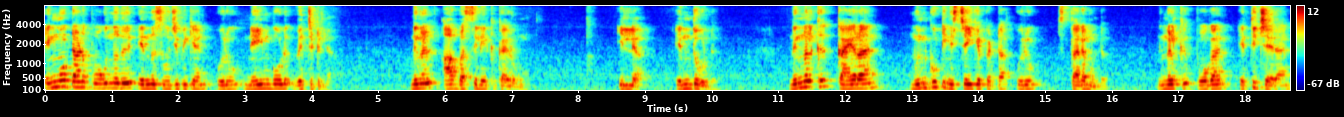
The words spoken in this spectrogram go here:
എങ്ങോട്ടാണ് പോകുന്നത് എന്ന് സൂചിപ്പിക്കാൻ ഒരു നെയിം ബോർഡ് വെച്ചിട്ടില്ല. നിങ്ങൾ ആ ബസ്സിലേക്ക് കയറുമോ? ഇല്ല. എന്തുകൊണ്ട്? നിങ്ങൾക്ക് കയറാൻ മുൻകൂട്ടി നിശ്ചയിക്കപ്പെട്ട ഒരു സ്ഥലമുണ്ട്. നിങ്ങൾക്ക് പോകാൻ എത്തിച്ചേരാൻ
